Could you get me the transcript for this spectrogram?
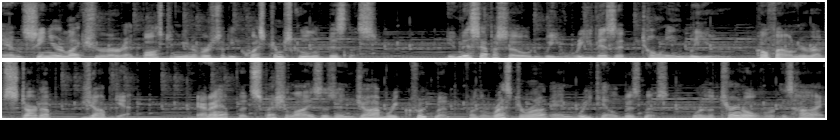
and senior lecturer at Boston University Questrom School of Business. In this episode, we revisit Tony Liu, co founder of startup JobGet, an app that specializes in job recruitment for the restaurant and retail business where the turnover is high.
